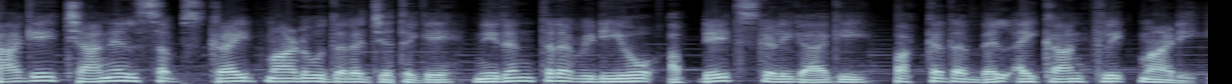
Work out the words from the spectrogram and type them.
ಹಾಗೆ ಚಾನೆಲ್ ಸಬ್ಸ್ಕ್ರೈಬ್ ಮಾಡುವುದರ ಜೊತೆಗೆ ನಿರಂತರ ವಿಡಿಯೋ ಅಪ್ಡೇಟ್ಸ್ಗಳಿಗಾಗಿ ಪಕ್ಕದ ಬೆಲ್ ಐಕಾನ್ ಕ್ಲಿಕ್ ಮಾಡಿ.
